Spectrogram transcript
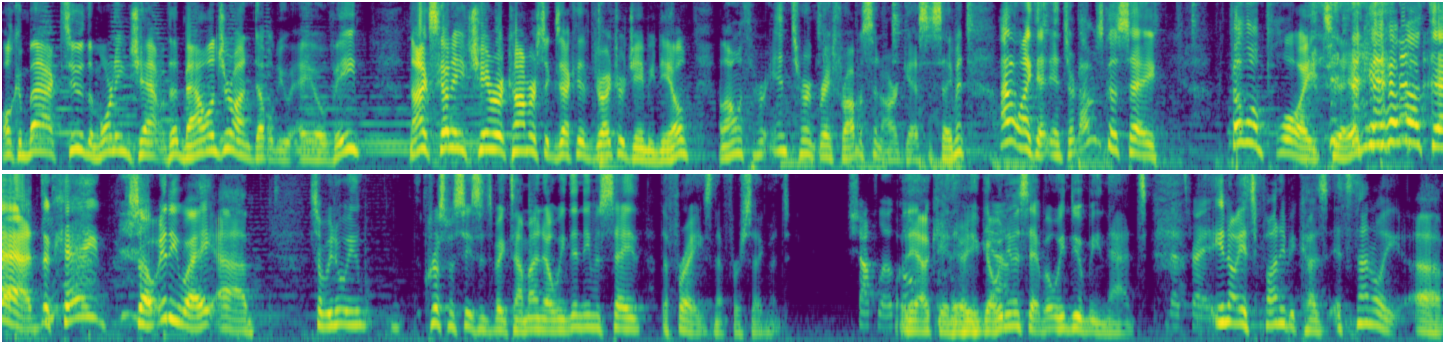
Welcome back to the morning chat with Ed Ballinger on WAOV. Knox County Chamber of Commerce Executive Director Jamie Neal, along with her intern Grace Robinson, our guest this segment. I don't like that intern. I was going to say fellow employee today. Okay, how about that? Okay. So anyway, uh, so we do we Christmas season's big time. I know we didn't even say the phrase in that first segment. Shop local Yeah, okay, there you go. We didn't even say it, but we do mean that. That's right. You know, it's funny because it's not only uh,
